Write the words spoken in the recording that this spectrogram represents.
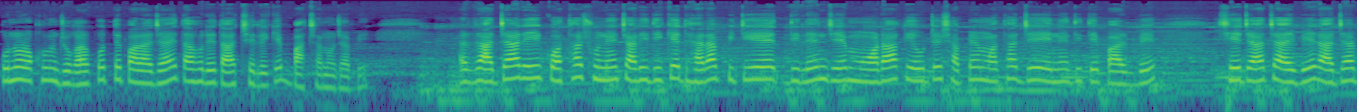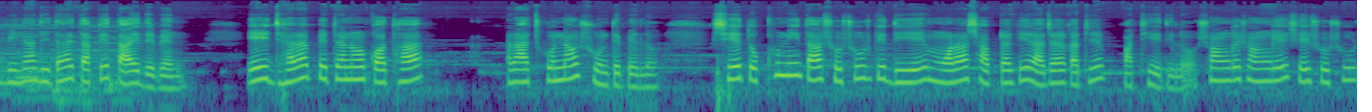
কোনো রকম জোগাড় করতে পারা যায়, তাহলে তার ছেলেকে বাঁচানো যাবে। রাজার এই কথা শুনে চারিদিকে ঢেড়া পিটিয়ে দিলেন যে, মরা কেউটে সাপের মাথা যে এনে দিতে পারবে, সে যা চাইবে রাজা বিনা দ্বিধায় তাকে তাই দেবেন। এই ঢেড়া পেটানোর কথা রাজকন্যাও শুনতে পেল। সে তক্ষুনি তার শ্বশুরকে দিয়ে মরা সাপটাকে রাজার কাছে পাঠিয়ে দিল। সঙ্গে সঙ্গে সে শ্বশুর,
